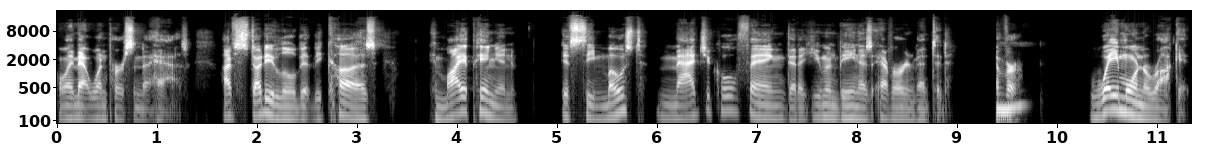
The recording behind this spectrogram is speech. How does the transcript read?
Only met one person that has. I've studied a little bit because, in my opinion, It's the most magical thing that a human being has ever invented. Ever. Mm-hmm. Way more than a rocket,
